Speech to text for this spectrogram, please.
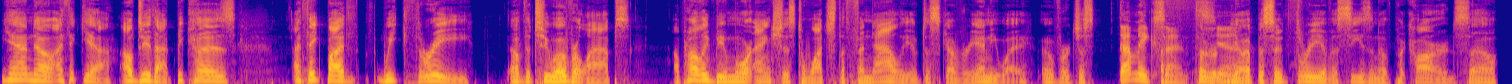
yeah, no, I think yeah, I'll do that because I think by week 3 of the two overlaps, I'll probably be more anxious to watch the finale of Discovery anyway over just that makes sense. Thir- yeah. You know, episode three of a season of Picard. So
